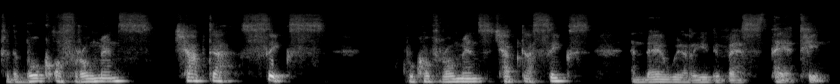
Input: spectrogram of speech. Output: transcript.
to the book of Romans, chapter 6. Book of Romans, chapter 6, and there we read verse 13.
